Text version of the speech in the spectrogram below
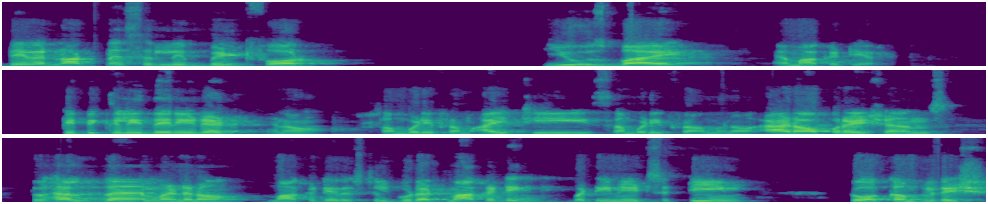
they were not necessarily built for use by a marketeer. Typically, they needed you know somebody from IT, somebody from you know ad operations to help them. And you know, marketer is still good at marketing, but he needs a team to accomplish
